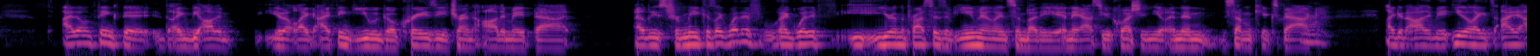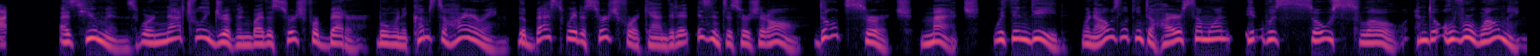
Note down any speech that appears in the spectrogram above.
I don't think that like the autom, you know, like I think you would go crazy trying to automate that at least for me because like what if like what if you're in the process of emailing somebody and they ask you a question you know and then something kicks back Yeah. like an automate you know like it's i i As humans, we're naturally driven by the search for better. But when it comes to hiring, the best way to search for a candidate isn't to search at all. Don't search, match with Indeed. When I was looking to hire someone, it was so slow and overwhelming.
